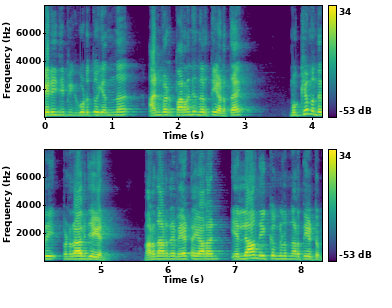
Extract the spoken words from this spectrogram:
എ ഡി ജി പിക്ക് കൊടുത്തു എന്ന് അൻവർ പറഞ്ഞു നിർത്തിയെടുത്ത് മുഖ്യമന്ത്രി പിണറായി വിജയൻ മറുനാടനെ വേട്ടയാടാൻ എല്ലാ നീക്കങ്ങളും നടത്തിയിട്ടും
